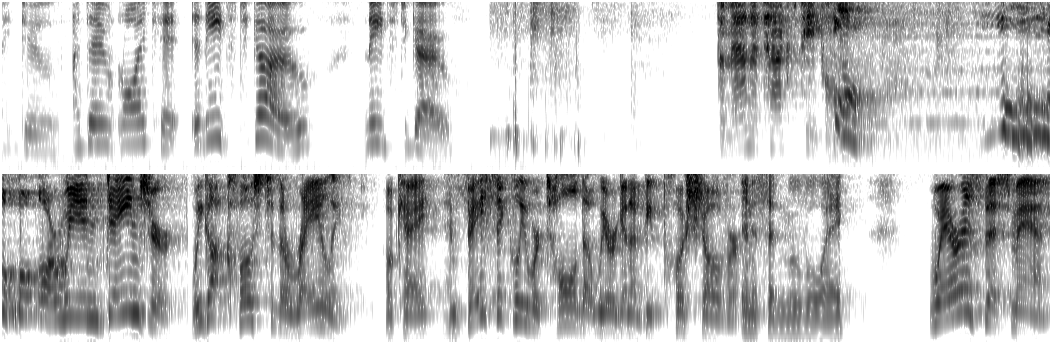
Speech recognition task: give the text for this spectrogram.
I don't I don't like it. It needs to go. Needs to go. The man attacks people. Oh! Ooh, are we in danger? We got close to the railing, okay? And basically, we're told that we were gonna be pushed over. And it said move away. Where is this man?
